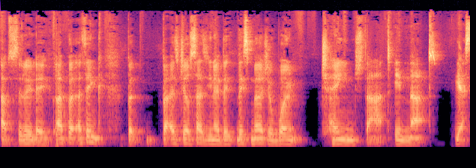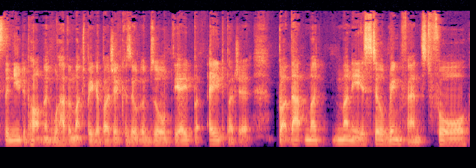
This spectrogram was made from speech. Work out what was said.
Absolutely, uh, but I think, but but as Jill says, you know, th- this merger won't change that in that yes, the new department will have a much bigger budget because it will absorb the aid, aid budget, but that mo- money is still ring fenced for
